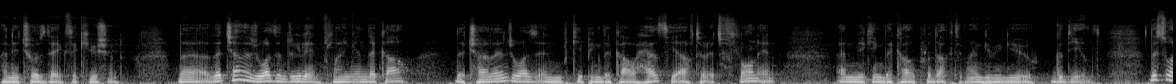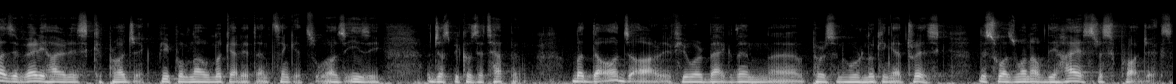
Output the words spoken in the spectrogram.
and it shows the execution. The, the challenge wasn't really in flying in the cow. The challenge was in keeping the cow healthy after it's flown in and making the cow productive and giving you good yield. This was a very high risk project. People now look at it and think it was easy just because it happened. But the odds are, if you were back then a person who were looking at risk, this was one of the highest risk projects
